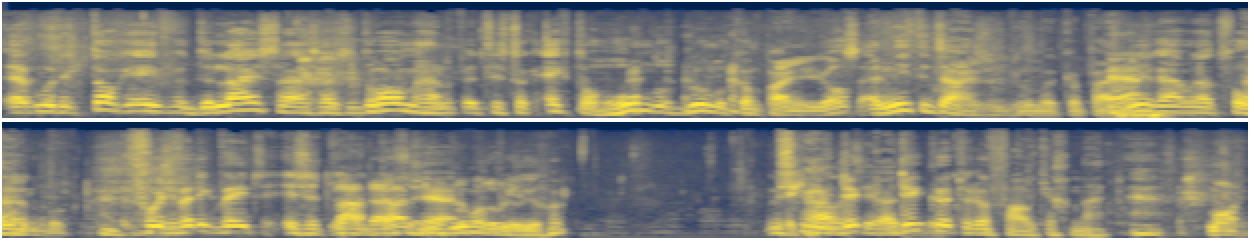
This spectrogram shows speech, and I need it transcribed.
eh, moet ik toch even de luisteraars uit de droom helpen. Het is toch echt de 100 bloemencampagne, Jos, en niet de 1000 bloemencampagne. Ja? Nu gaan we naar het volgende boek. Voor zover ik weet is het Laat laat duizend duizend bloemen bloemen bloeien. hoor. Misschien Dick het Kutter een foutje gemaakt. Mooi.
